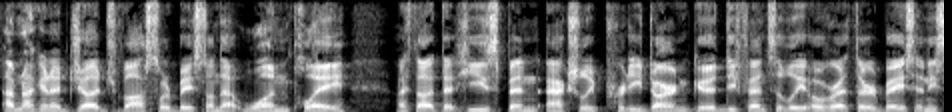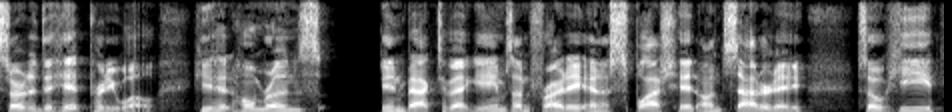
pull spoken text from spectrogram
I'm not going to judge Vosler based on that one play. I thought that he's been actually pretty darn good defensively over at third base, and he started to hit pretty well. He hit home runs in back to back games on Friday and a splash hit on Saturday. So he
